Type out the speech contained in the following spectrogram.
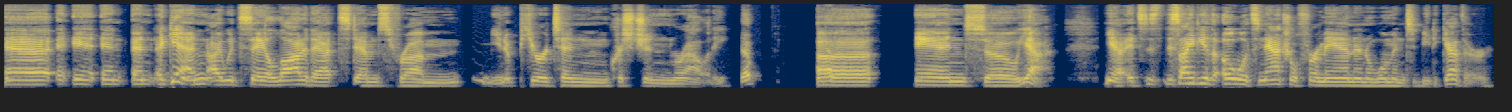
Uh, and, and and again, I would say a lot of that stems from you know Puritan Christian morality. Yep. Uh, and so yeah, yeah, it's this- this idea that oh, well, it's natural for a man and a woman to be together.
